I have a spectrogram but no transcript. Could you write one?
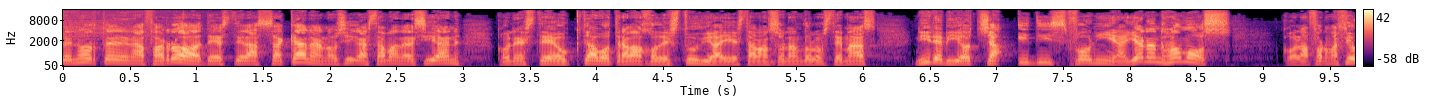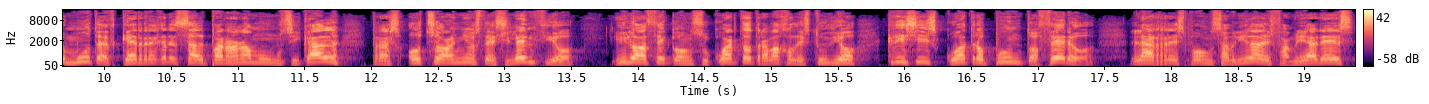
El norte de Nafarroa, desde la Sacana, nos sigue esta banda de Sian con este octavo trabajo de estudio. Ahí estaban sonando los temas Nire Biocha y Disfonía. Y ahora nos vamos con la formación Muted, que regresa al panorama musical tras ocho años de silencio. Y lo hace con su cuarto trabajo de estudio, Crisis 4.0. Las responsabilidades familiares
